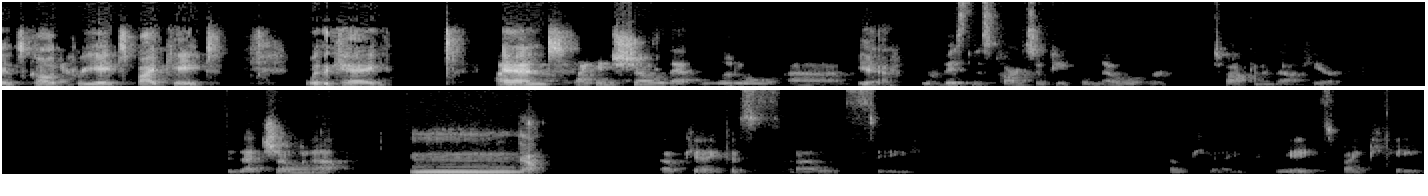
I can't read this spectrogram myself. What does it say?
It's called okay. Creates by Kate, with a K I and can, I can show that little uh, yeah your business card so people know what we're talking about here. Is that showing up? Mm, no. Okay, because uh, let's see. Okay, creates by Kate.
